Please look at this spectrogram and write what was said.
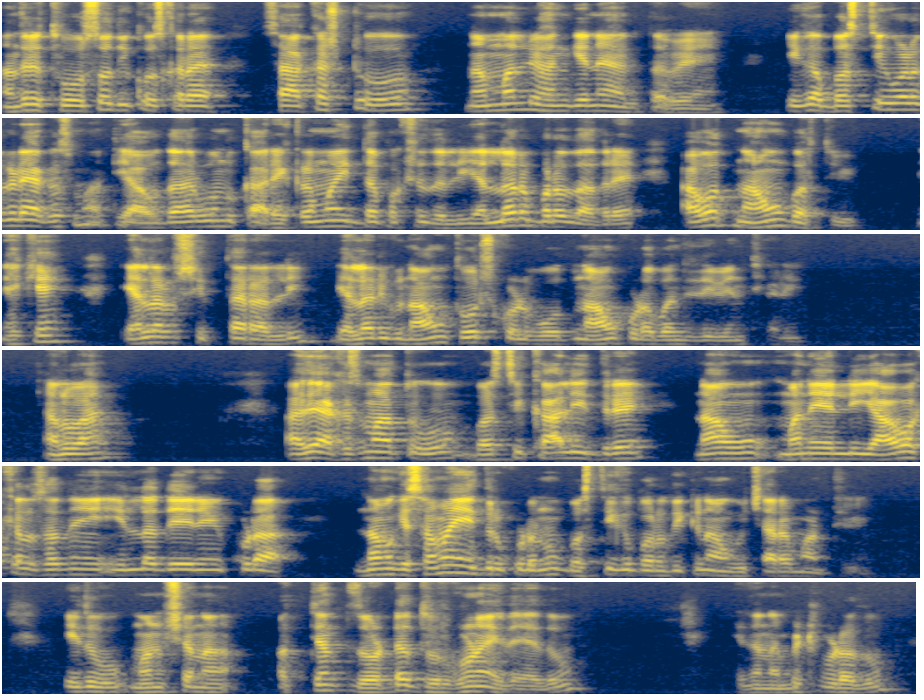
ಅಂದ್ರೆ ತೋರಿಸೋದಕ್ಕೋಸ್ಕರ ಸಾಕಷ್ಟು ನಮ್ಮಲ್ಲಿ ಹಂಗೇನೆ ಆಗ್ತವೆ. ಈಗ ಬಸ್ತಿ ಒಳಗಡೆ ಅಕಸ್ಮಾತ್ ಯಾವ್ದಾದ್ರು ಒಂದು ಕಾರ್ಯಕ್ರಮ ಇದ್ದ ಪಕ್ಷದಲ್ಲಿ ಎಲ್ಲರೂ ಬರೋದಾದ್ರೆ ಅವತ್ತು ನಾವು ಬರ್ತೀವಿ. ಯಾಕೆ ಎಲ್ಲರೂ ಸಿಗ್ತಾರ ಅಲ್ಲಿ. ಎಲ್ಲರಿಗೂ ನಾವು ತೋರಿಸ್ಕೊಳ್ಬೋದು. ನಾವು ಕೂಡ ಬಂದಿದ್ದೀವಿ ಅಂತ ಹೇಳಿ. ಅಲ್ವಾ? ಅದೇ ಅಕಸ್ಮಾತ್ ಬಸ್ತಿ ಖಾಲಿ ಇದ್ರೆ ನಾವು ಮನೆಯಲ್ಲಿ ಯಾವ ಕೆಲಸನೇ ಇಲ್ಲದೇನೆ ಕೂಡ ನಮಗೆ ಸಮಯ ಇದ್ರೂ ಕೂಡ ಬಸ್ತಿಗೆ ಬರೋದಕ್ಕೆ ನಾವು ವಿಚಾರ ಮಾಡ್ತೀವಿ. ಇದು ಮನುಷ್ಯನ ಅತ್ಯಂತ ದೊಡ್ಡ ದುರ್ಗುಣ ಇದೆ ಅದು. ಇದನ್ನ ಬಿಟ್ಬಿಡೋದು.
